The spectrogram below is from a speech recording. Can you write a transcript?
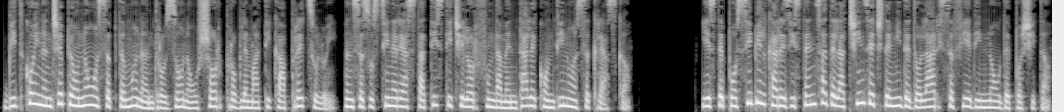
Bitcoin începe o nouă săptămână într-o zonă ușor problematică a prețului, însă susținerea statisticilor fundamentale continuă să crească. Este posibil ca rezistența de la 50.000 de dolari să fie din nou depășită.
